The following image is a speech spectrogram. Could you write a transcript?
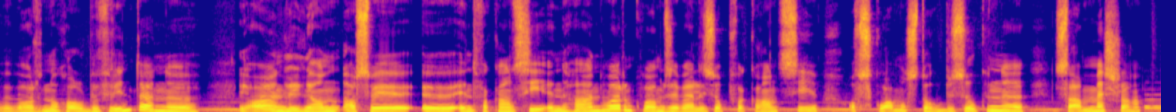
We waren nogal bevriend en eh, ja, en Lilian, als wij eh, in vakantie in Haan waren, kwam zij wel eens op vakantie. Of ze kwam ons toch bezoeken eh, samen met Jean.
